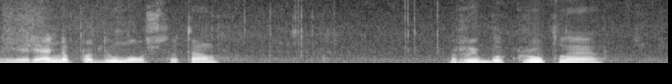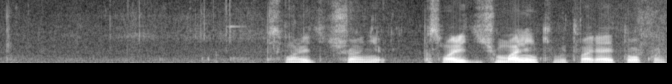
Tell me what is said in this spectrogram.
Я реально подумал, что там рыба крупная. Посмотрите, что они... Посмотрите, что маленький вытворяет окунь.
